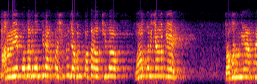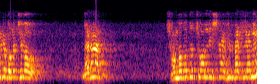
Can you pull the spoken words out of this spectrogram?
মাননীয় প্রধানমন্ত্রী আপনার সাথে যখন কথা হচ্ছিল, মহাপরিচালকের, তখন উনি আপনাকে বলেছিল, ম্যাডাম, সম্ভবত চুয়াল্লিশ রাইফেল ব্যাটালিয়নে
